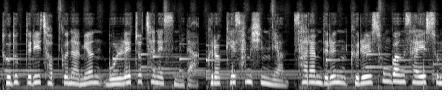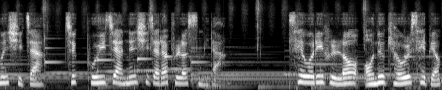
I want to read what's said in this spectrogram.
도둑들이 접근하면 몰래 쫓아냈습니다. 그렇게 30년 사람들은 그를 송광사의 숨은 시자, 즉 보이지 않는 시자라 불렀습니다. 세월이 흘러 어느 겨울 새벽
